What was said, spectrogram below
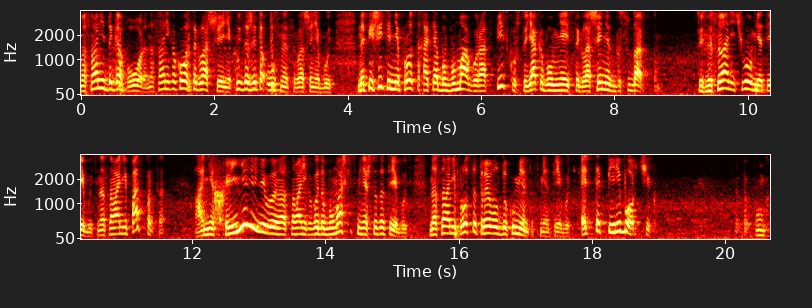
На основании договора, на основании какого соглашения, пусть даже это устное соглашение будет. Напишите мне просто хотя бы бумагу, расписку, что якобы у меня есть соглашение с государством. То есть на основании чего вы меня требуете? На основании паспорта? А не охренели ли вы на основании какой-то бумажки с меня что-то требовать? На основании просто travel документа с меня требовать? Это переборчик. Это пункт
